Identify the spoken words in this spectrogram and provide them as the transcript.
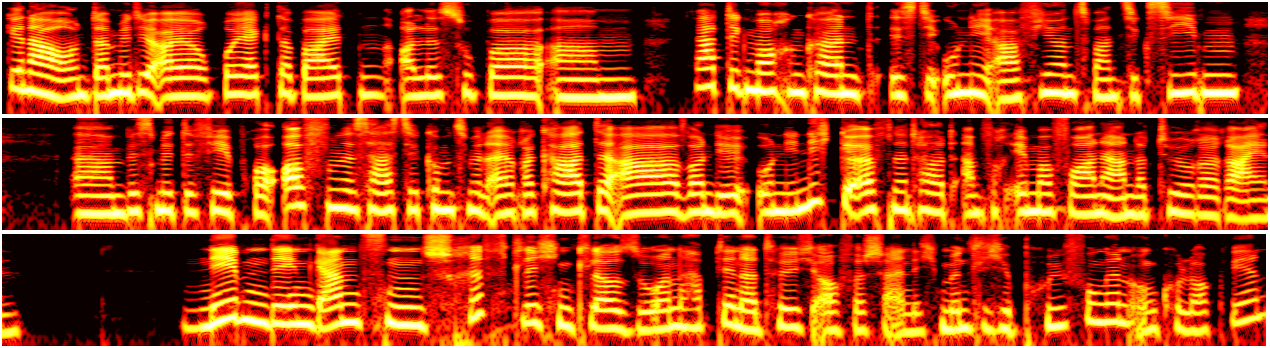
Genau, und damit ihr eure Projektarbeiten alles super ähm, fertig machen könnt, ist die Uni A24-7 ähm, bis Mitte Februar offen. Das heißt, ihr kommt mit eurer Karte auch, wenn die Uni nicht geöffnet hat, einfach immer vorne an der Türe rein. Neben den ganzen schriftlichen Klausuren habt ihr natürlich auch wahrscheinlich mündliche Prüfungen und Kolloquien.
